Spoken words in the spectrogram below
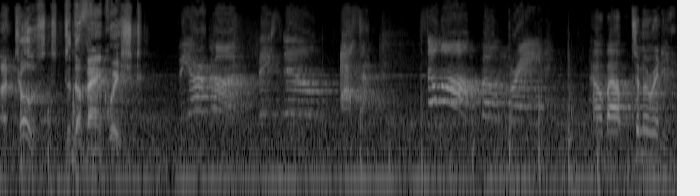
A toast to the vanquished. The Archon, face down, ass up. So long, bone brain. How about to Meridian?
